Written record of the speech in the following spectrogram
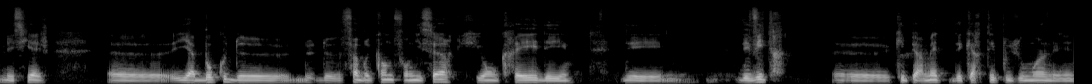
les sièges. Euh, il y a beaucoup de, de, de, fabricants, de fournisseurs qui ont créé des, des, vitres euh, qui permettent d'écarter plus ou moins les,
